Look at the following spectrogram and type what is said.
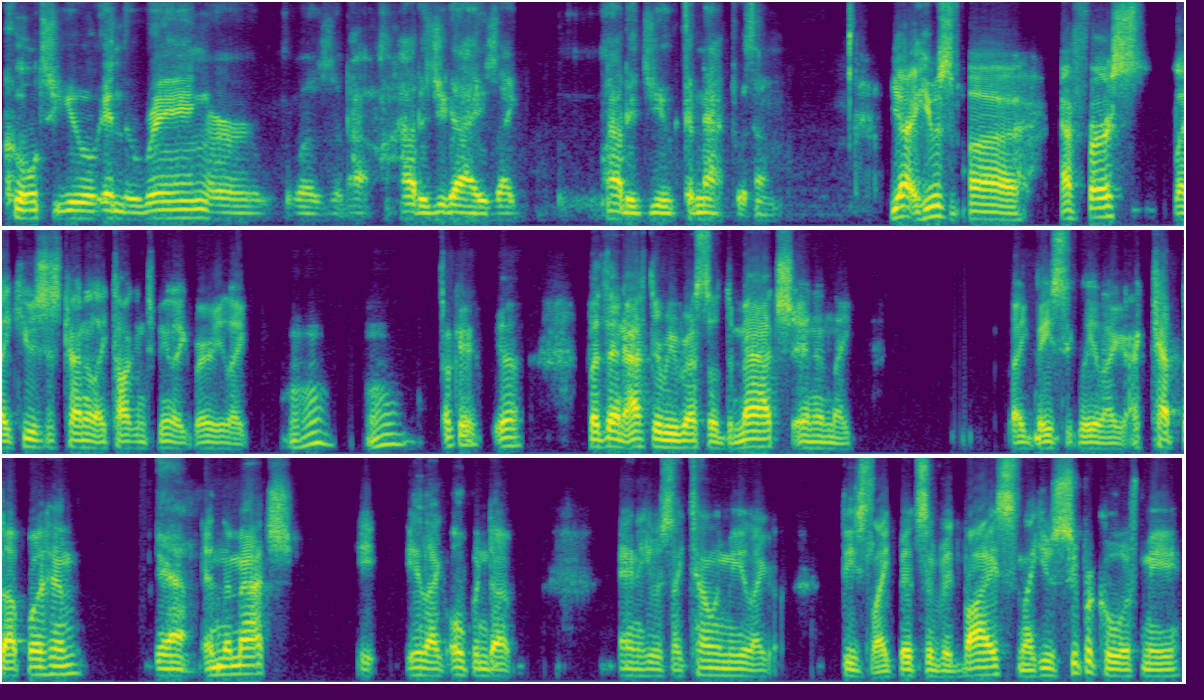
cool to you in the ring, or was it how, how did you guys like? How did you connect with him? Yeah, he was. Uh, at first, like he was just kind of like talking to me, like very like, mm-hmm, mm-hmm, okay, yeah. But then after we wrestled the match, and then like, like basically like I kept up with him. Yeah. In the match, he, he like opened up, and he was like telling me like these like bits of advice and like he was super cool with me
